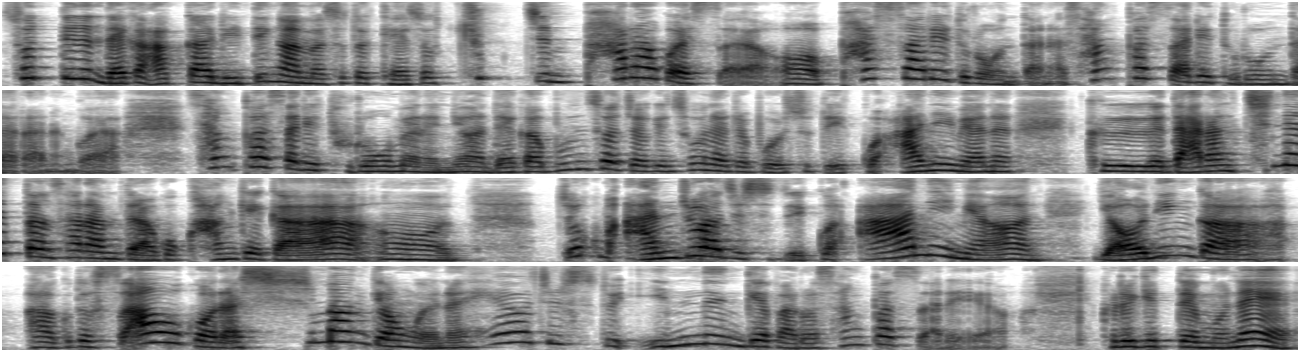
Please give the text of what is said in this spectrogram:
소띠는 내가 아까 리딩하면서도 계속 축진 파라고 했어요. 어, 팥살이 들어온다는, 상파살이 들어온다라는 거야. 상파살이 들어오면은요, 내가 문서적인 손해를 볼 수도 있고, 아니면은 그 나랑 친했던 사람들하고 관계가, 어, 조금 안 좋아질 수도 있고 아니면 연인과 하고도 싸우거나 심한 경우에는 헤어질 수도 있는 게 바로 상파살이에요. 그렇기 때문에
